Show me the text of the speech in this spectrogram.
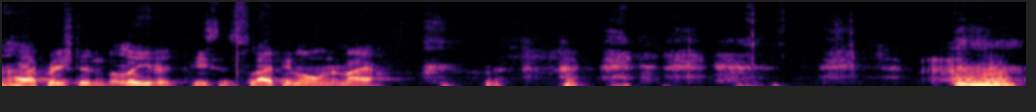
The high priest didn't believe it. He said, slap him on the mouth.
